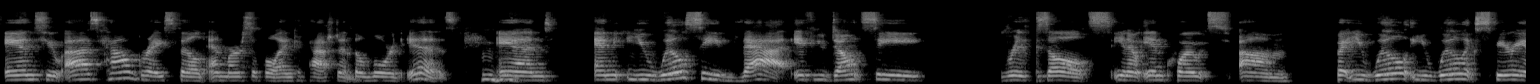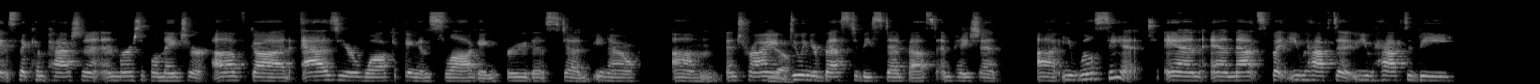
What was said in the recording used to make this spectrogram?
and to us how grace filled and merciful and compassionate the lord is mm-hmm. and and you will see that if you don't see results you know in quotes um but you will you will experience the compassionate and merciful nature of God as you're walking and slogging through this stead, you know, um, and trying yeah. doing your best to be steadfast and patient. Uh, you will see it, and and that's but you have to you have to be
